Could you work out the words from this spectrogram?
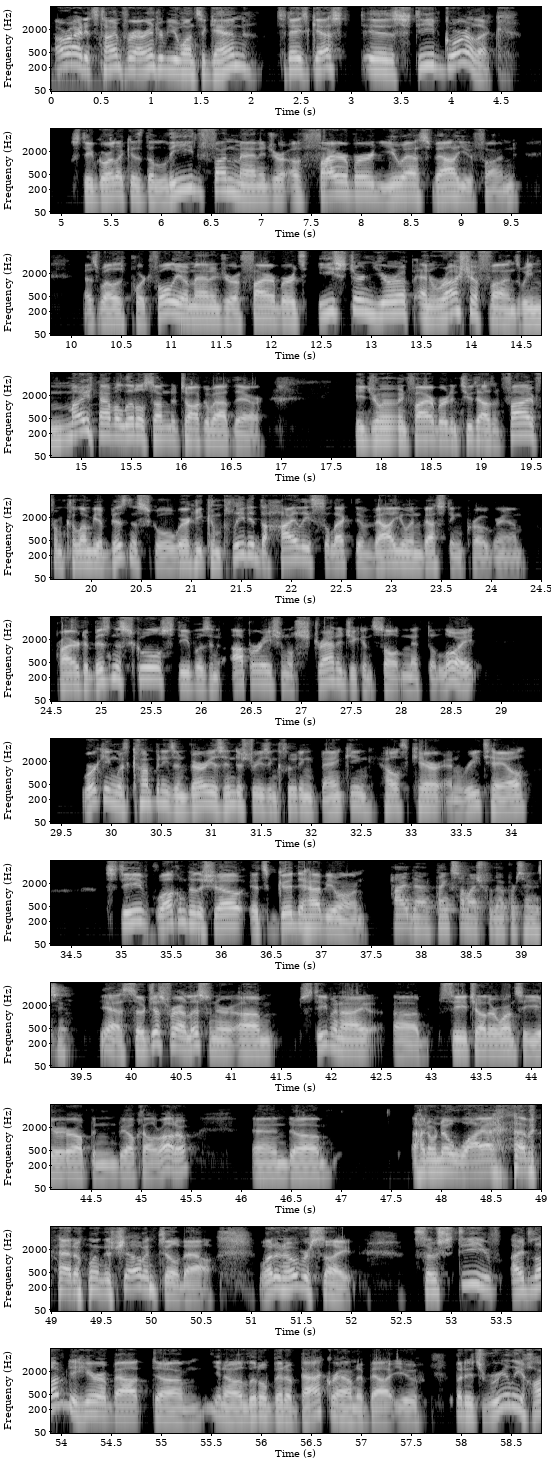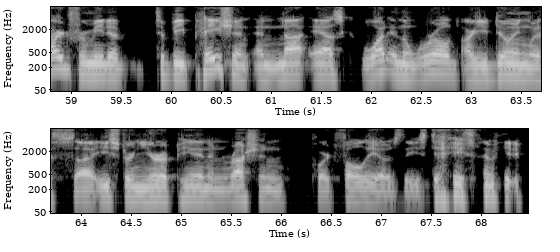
All right, it's time for our interview once again. Today's guest is Steve Gorelick. Steve Gorelick is the lead fund manager of Firebird US Value Fund, as well as portfolio manager of Firebird's Eastern Europe and Russia funds. We might have a little something to talk about there. He joined Firebird in 2005 from Columbia Business School, where he completed the highly selective value investing program. Prior to business school, Steve was an operational strategy consultant at Deloitte, working with companies in various industries, including banking, healthcare, and retail. Steve, welcome to the show. It's good to have you on. Hi, Dan. Thanks so much for the opportunity. Yeah. So, just for our listener, um, Steve and I uh, see each other once a year up in Vail, Colorado, and um, I don't know why I haven't had him on the show until now. What an oversight! So, Steve, I'd love to hear about um, you know a little bit of background about you, but it's really hard for me to to be patient and not ask what in the world are you doing with uh, Eastern European and Russian portfolios these days. I mean,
